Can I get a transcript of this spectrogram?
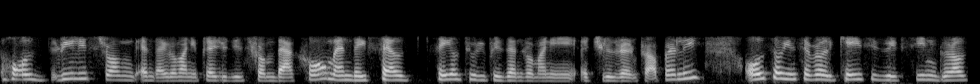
hold really strong anti-Romani prejudice from back home, and they felt fail to represent Romani uh, children properly. Also, in several cases, we've seen girls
